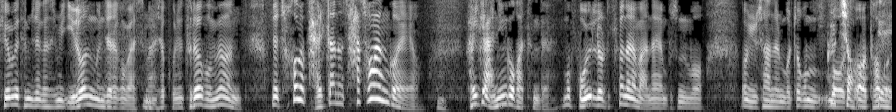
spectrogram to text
김현배 팀장께서 지금 이런 문제라고 말씀하셨군요. 들어보면 그냥 처음에 발단은 사소한 거예요. 별게 아닌 것 같은데 뭐 보일러를 켜놔야 마나요 무슨 뭐 어, 유산을 뭐 조금 그렇죠. 뭐더 예.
